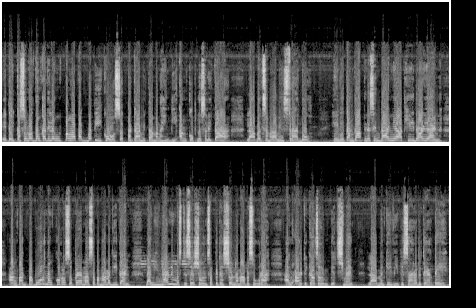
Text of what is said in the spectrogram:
Ito'y kasunod ng kanilang pangapagbatikos at paggamit ng mga hindi angkop na salita laban sa mga ministrado. Hindi tanggap ni Sindanya at Hidarian ang pagpabor ng Koro Suprema sa pamamagitan ng unanimous decision sa petisyon na mabasura ang articles of impeachment laban kay VP Sara Duterte.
